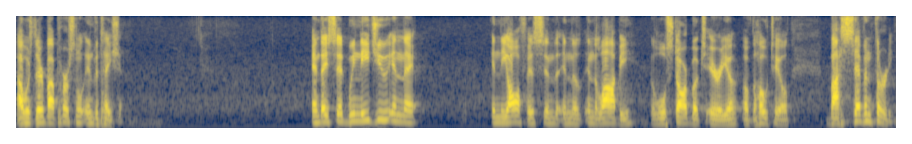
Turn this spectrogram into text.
I was there by personal invitation. And they said, We need you in the, in the office, in the, in, the, in the lobby, the little Starbucks area of the hotel, by 7.30.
